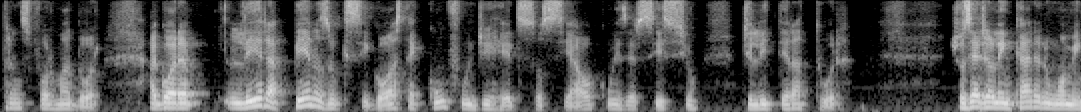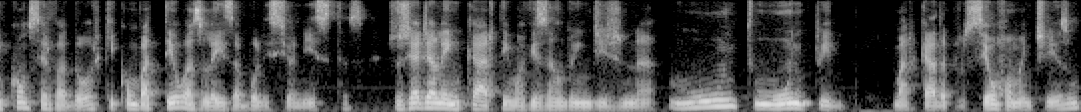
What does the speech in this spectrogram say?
transformador. Agora, ler apenas o que se gosta é confundir rede social com exercício de literatura. José de Alencar era um homem conservador que combateu as leis abolicionistas. José de Alencar tem uma visão do indígena muito, muito marcada pelo seu romantismo,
